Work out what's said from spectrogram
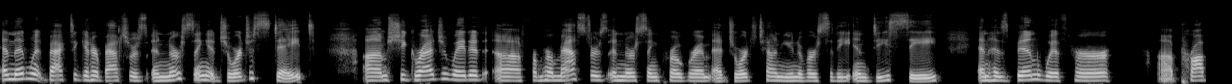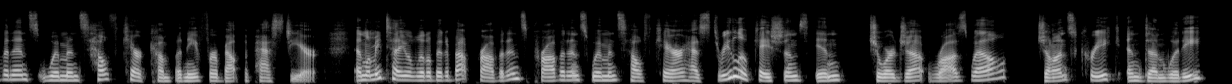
and then went back to get her bachelor's in nursing at Georgia State. Um, she graduated uh, from her master's in nursing program at Georgetown University in DC and has been with her uh, Providence Women's Healthcare Company for about the past year. And let me tell you a little bit about Providence. Providence Women's Healthcare has three locations in Georgia Roswell, Johns Creek, and Dunwoody.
